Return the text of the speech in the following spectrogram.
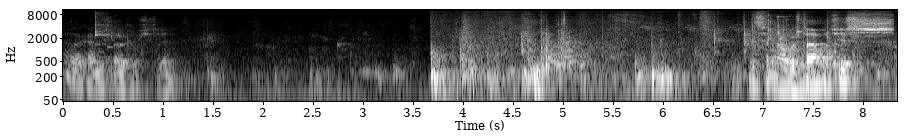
En dan gaan die sleuteltjes erin. Dit zijn oude stapeltjes.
